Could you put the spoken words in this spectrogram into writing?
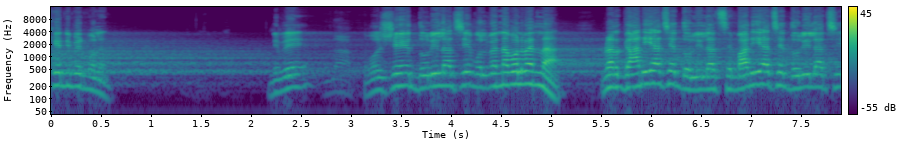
কে নেবেন বলেন? নিবে? বসে দলিল আছে? বলবেন না বলবেন না। আপনার গাড়ি আছে, দলিল আছে, বাড়ি আছে, দলিল আছে।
